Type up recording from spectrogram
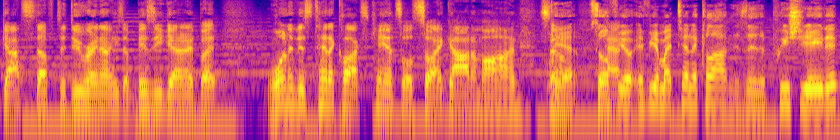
got stuff to do right now. He's a busy guy, but one of his 10 o'clocks canceled, so I got him on. So, yeah. So ha- if you're if you're my ten o'clock, is it appreciated?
